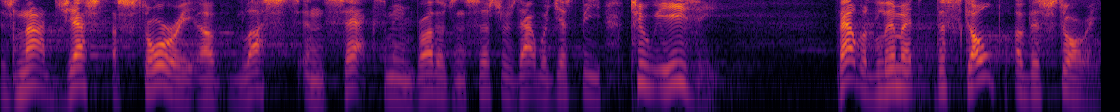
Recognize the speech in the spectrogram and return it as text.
is not just a story of lust and sex. I mean, brothers and sisters, that would just be too easy. That would limit the scope of this story.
